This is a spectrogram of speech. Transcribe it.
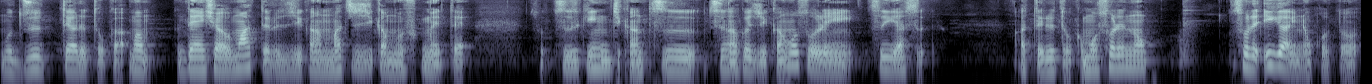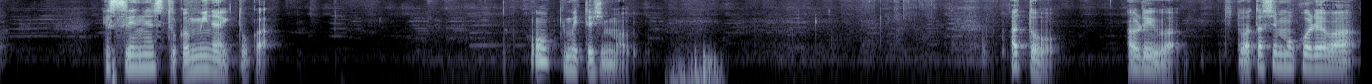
もうずっとやるとか、まあ、電車を待ってる時間、待ち時間も含めて、そう通勤時間、通、通学時間をそれに費やす、当てるとか、もうそれの、それ以外のこと、SNS とか見ないとか、を決めてしまう。あと、あるいは、ちょっと私もこれは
